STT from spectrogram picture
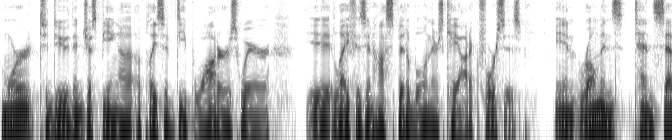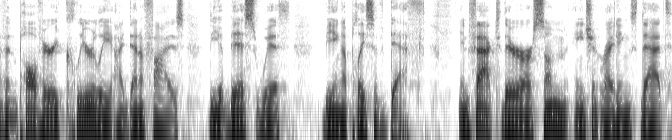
more to do than just being a, a place of deep waters where it, life is inhospitable and there's chaotic forces. In Romans 10:7, Paul very clearly identifies the abyss with being a place of death. In fact, there are some ancient writings that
